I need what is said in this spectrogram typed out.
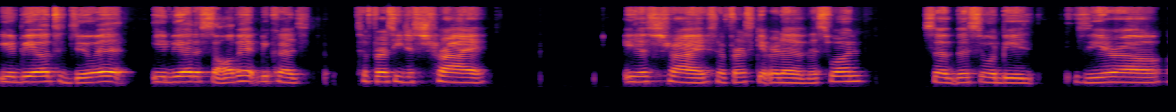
you'd be able to do it, you'd be able to solve it because, so first you just try, you just try, so first get rid of this one. So this would be zero,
